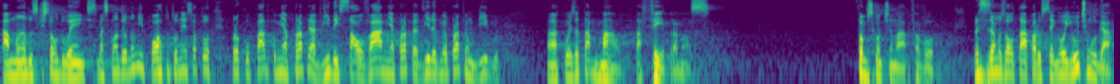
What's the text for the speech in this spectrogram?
amando os que estão doentes. Mas quando eu não me importo, não estou nem só estou preocupado com minha própria vida e salvar a minha própria vida, com meu próprio umbigo, a coisa está mal, está feia para nós. Vamos continuar, por favor. Precisamos voltar para o Senhor em último lugar.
